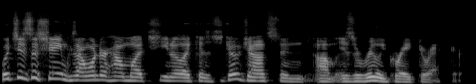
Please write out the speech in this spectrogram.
which is a shame because I wonder how much you know, like because Joe Johnston um is a really great director.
